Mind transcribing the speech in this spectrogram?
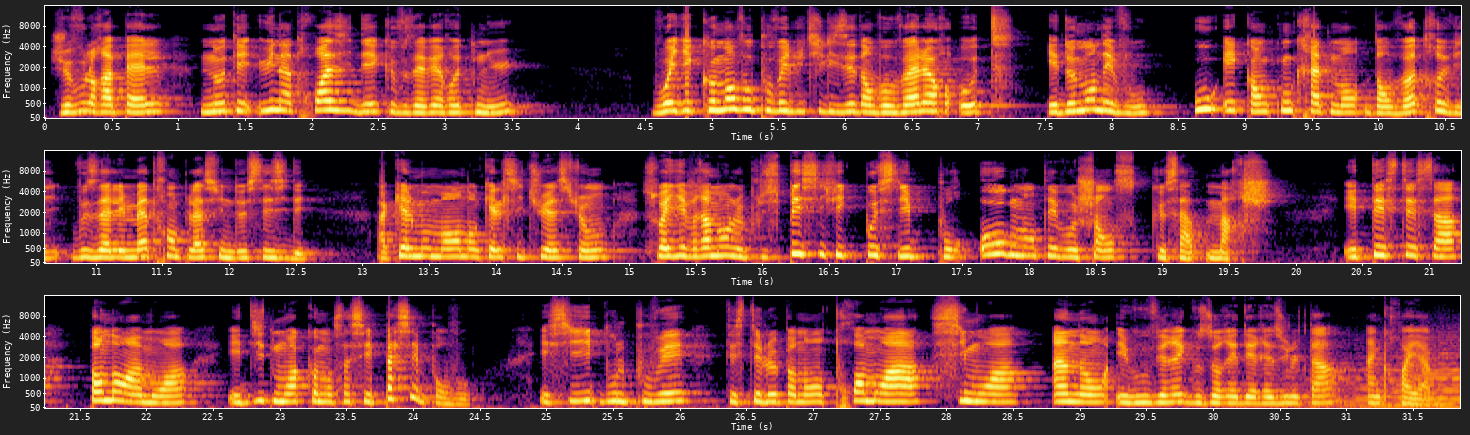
Je vous le rappelle, notez une à trois idées que vous avez retenues, voyez comment vous pouvez l'utiliser dans vos valeurs hautes et demandez-vous où et quand concrètement dans votre vie vous allez mettre en place une de ces idées. À quel moment, dans quelle situation, soyez vraiment le plus spécifique possible pour augmenter vos chances que ça marche. Et testez ça pendant un mois et dites-moi comment ça s'est passé pour vous. Et si vous le pouvez, testez-le pendant 3 mois, 6 mois, 1 an et vous verrez que vous aurez des résultats incroyables.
